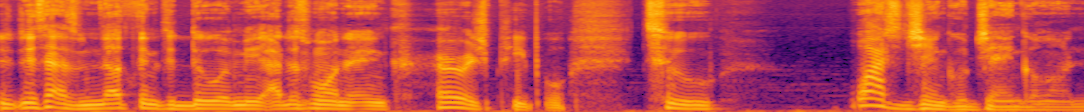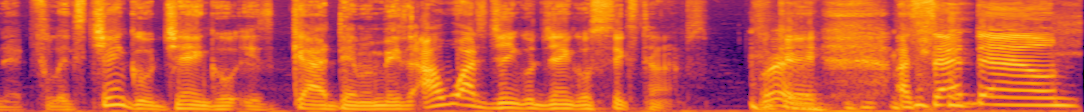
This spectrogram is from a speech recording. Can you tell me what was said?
This has nothing to do with me. I just want to encourage people to watch Jingle Jangle on Netflix. Jingle Jangle is goddamn amazing. I watched Jingle Jangle six times. Okay, I sat down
